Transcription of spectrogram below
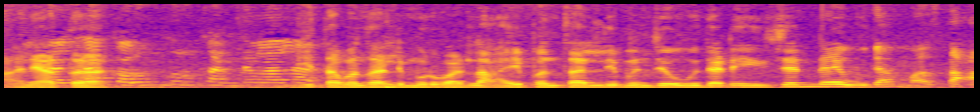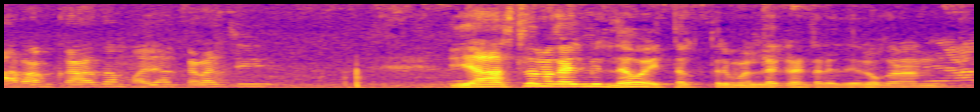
आणि आता करून करून कंटाळा आला. गीता पण चालली मुरबाडला आई पण चालली म्हणजे उद्या टेन्शन नाही उद्या मस्त आराम करायचा मजा करायची. या असलं ना काय मी लय वाईट तरी मला कंटाळा येते लोकांना.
